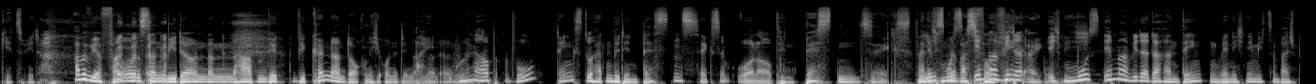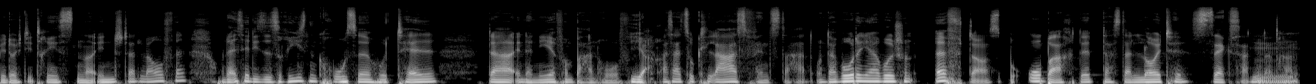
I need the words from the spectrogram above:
geht's wieder. Aber wir fangen uns dann wieder und dann haben wir, wir können dann doch nicht ohne den Bei anderen. irgendwie. Urlaub, wo denkst du, hatten wir den besten Sex im Urlaub? Den besten Sex. Du Weil ich muss was immer wieder, eigentlich. ich muss immer wieder daran denken, wenn ich nämlich zum Beispiel durch die Dresdner Innenstadt laufe und da ist ja dieses riesengroße Hotel da in der Nähe vom Bahnhof, Ja. was halt so Glasfenster hat. Und da wurde ja wohl schon öfters beobachtet, dass da Leute Sex hatten da Mhm. dran.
